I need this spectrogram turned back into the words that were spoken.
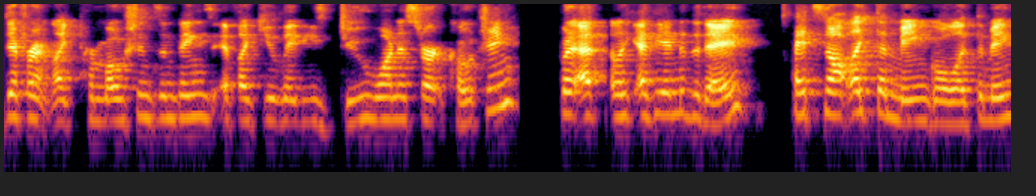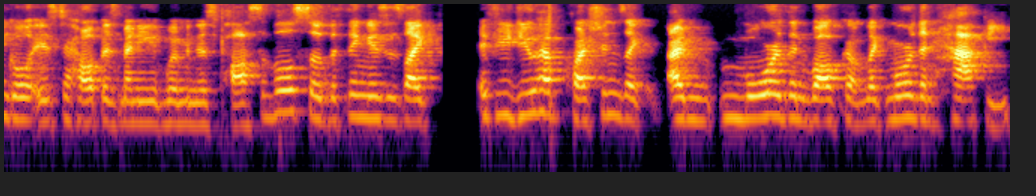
different like promotions and things if like you ladies do want to start coaching. But at like at the end of the day, it's not like the main goal. Like, the main goal is to help as many women as possible. So the thing is, is like, if you do have questions, like I'm more than welcome, like more than happy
